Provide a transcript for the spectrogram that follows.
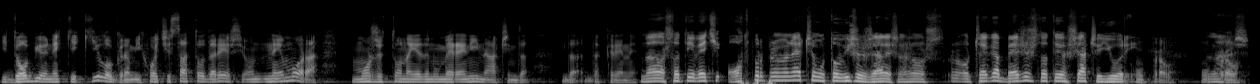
i dobio je neke kilogram i hoće sad to da reši, on ne mora. Može to na jedan umereniji način da, da, da krene. Da, da, što ti je veći otpor prema nečemu, to više želiš. Znaš, od čega bežiš, to te još jače juri. Upravo, upravo. Znaš,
